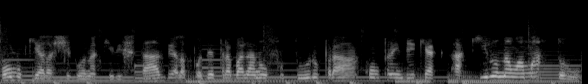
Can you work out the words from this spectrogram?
como que ela chegou naquele estado e ela poder trabalhar no futuro para compreender que aquilo não a matou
